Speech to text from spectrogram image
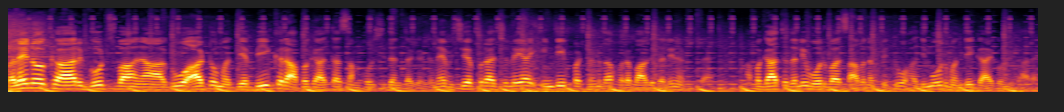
ಬಲೆನೋ ಕಾರ್, ಗೂಡ್ಸ್ ವಾಹನ ಹಾಗೂ ಆಟೋ ಮಧ್ಯೆ ಭೀಕರ ಅಪಘಾತ ಸಂಭವಿಸಿದಂಥ ಘಟನೆ ವಿಜಯಪುರ ಜಿಲ್ಲೆಯ ಇಂಡಿ ಪಟ್ಟಣದ ಹೊರಭಾಗದಲ್ಲಿ ನಡೆದಿದೆ. ಅಪಘಾತದಲ್ಲಿ ಓರ್ವ ಸಾವನ್ನಪ್ಪಿದ್ದು ಹದಿಮೂರು ಮಂದಿ ಗಾಯಗೊಂಡಿದ್ದಾರೆ.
